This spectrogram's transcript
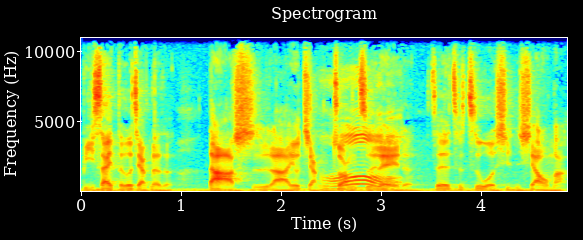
比赛得奖的大师啦，有奖状之类的，这是自我行销嘛。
